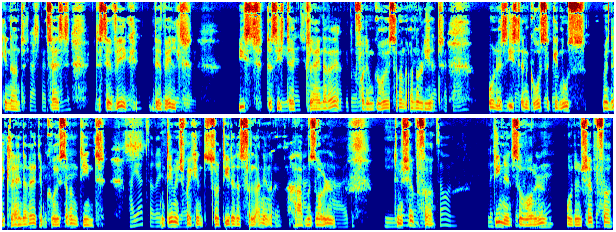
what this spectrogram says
genannt. Das heißt, dass der Weg der Welt ist, dass sich der Kleinere vor dem Größeren annulliert und es ist ein großer Genuss, wenn der Kleinere dem Größeren dient. Und dementsprechend sollte jeder das Verlangen haben sollen, dem Schöpfer dienen zu wollen und dem Schöpfer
